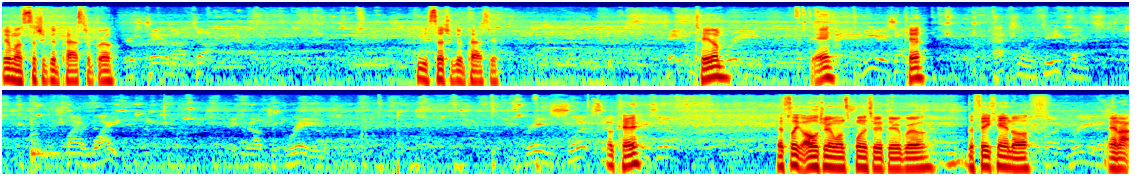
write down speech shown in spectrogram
Draymond's such a good passer, bro. He's such a good passer. Tatum. Dang. Okay. Okay. That's like all Draymond's points right there, bro. The fake handoff. And I,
